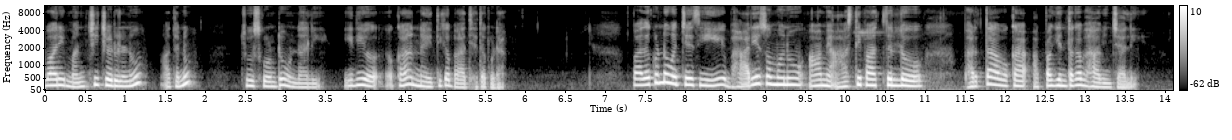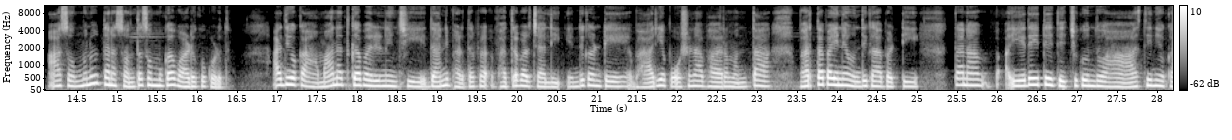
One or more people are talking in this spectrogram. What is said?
వారి మంచి చెడులను అతను చూసుకుంటూ ఉండాలి. ఇది ఒక నైతిక బాధ్యత కూడా. పదకొండు వచ్చేసి భార్య సొమ్మును ఆమె ఆస్తిపాస్తుల్లో భర్త ఒక అప్పగింతగా భావించాలి. ఆ సొమ్మును తన సొంత సొమ్ముగా వాడుకోకూడదు. అది ఒక అమానత్గా పరిగణించి దాన్ని భద్ర భద్రపరచాలి. ఎందుకంటే భార్య పోషణాభారం అంతా భర్తపైనే ఉంది కాబట్టి తన ఏదైతే తెచ్చుకుందో ఆ ఆస్తిని ఒక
